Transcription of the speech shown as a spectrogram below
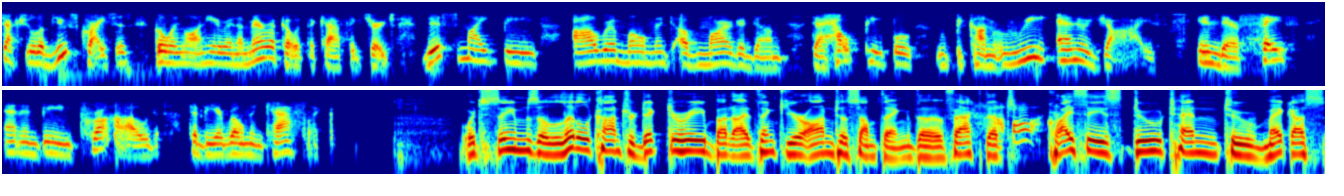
sexual abuse crisis going on here in America with the Catholic Church, this might be our moment of martyrdom to help people become re-energized in their faith and in being proud to be a Roman Catholic. Which seems a little contradictory, but I think you're onto something. The fact that Oh. crises do tend to make us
